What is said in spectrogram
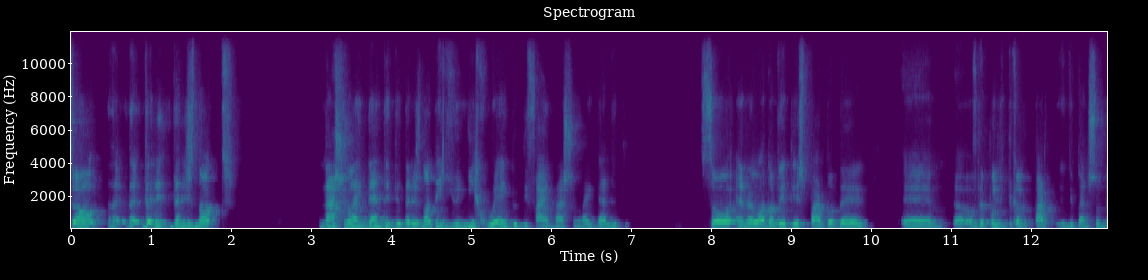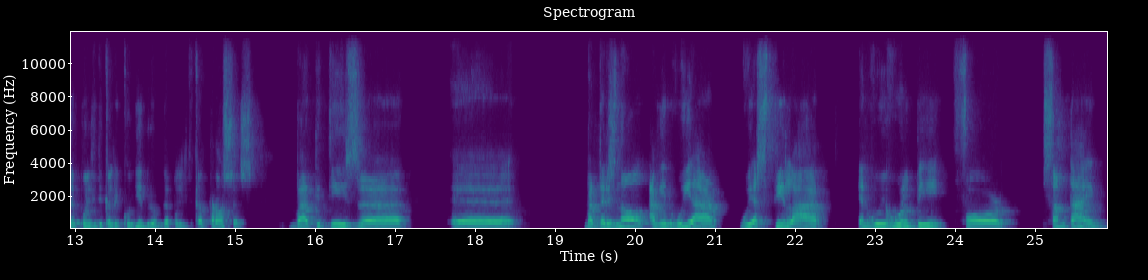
So th th there, is, there is not national identity, there is not a unique way to define national identity. So, and a lot of it is part of the um, of the political part, it depends on the political equilibrium, the political process. But it is, uh, uh, but there is no, I mean, we are, we are still are, and we will be for some time,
